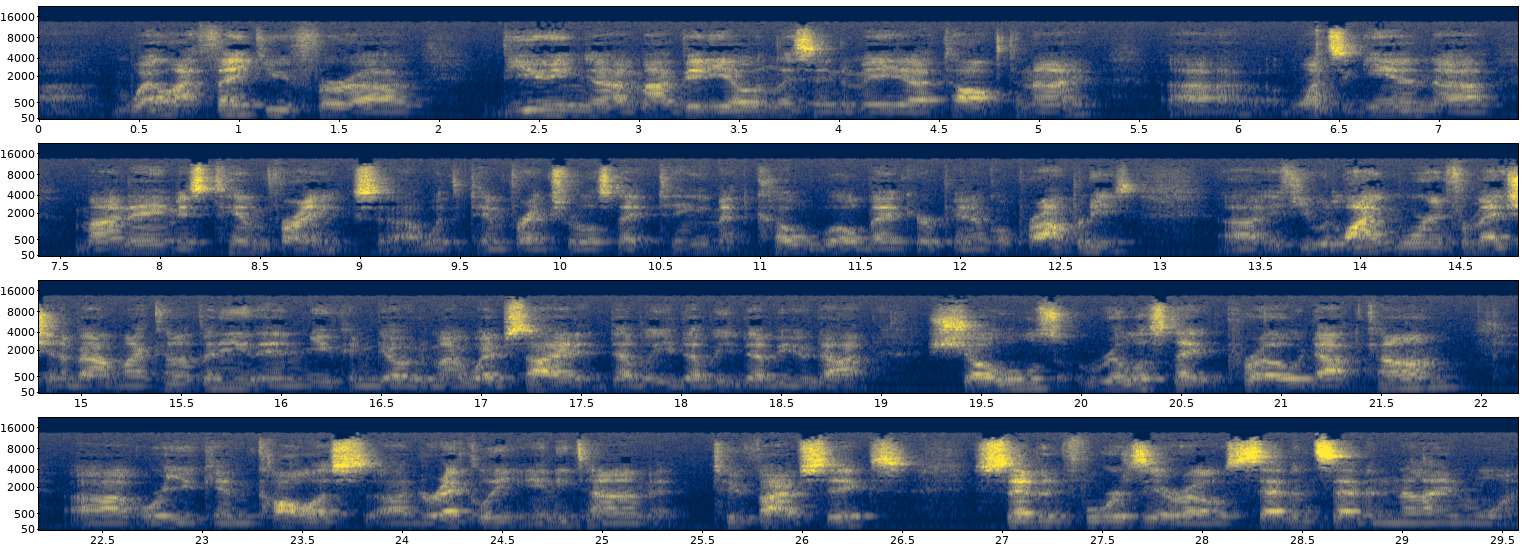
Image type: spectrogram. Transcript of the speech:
Uh, well, I thank you for viewing my video and listening to me talk tonight. Uh, once again, uh, my name is Tim Franks uh, with the Tim Franks Real Estate Team at Coldwell Banker Pinnacle Properties. Uh, if you would like more information about my company, then you can go to my website at www.shoalsrealestatepro.com uh, or you can call us uh, directly anytime at 256 740 7791.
